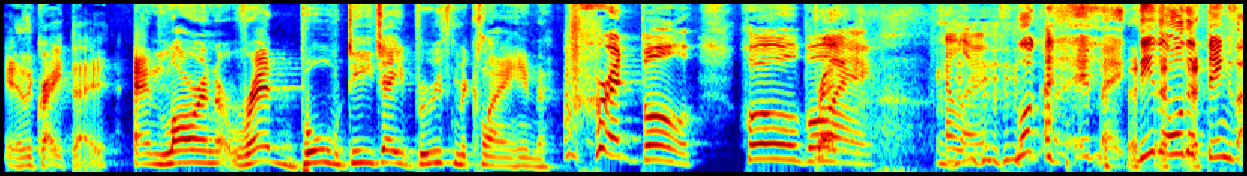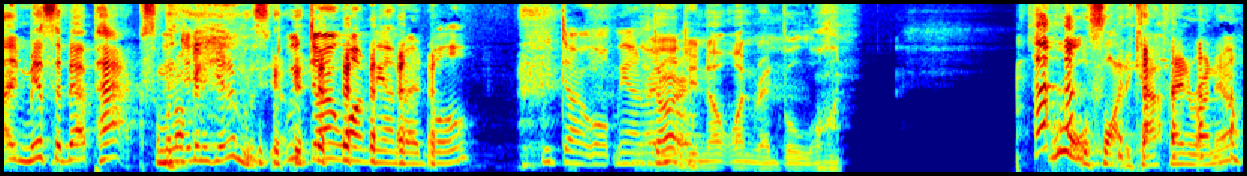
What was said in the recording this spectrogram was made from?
It is a great day. And Lauren Red Bull DJ Booth McLean. Red Bull. Oh boy. Hello. Look, it, these are all the things I miss about PAX, and we're not going to get them this year. We don't want me on Red Bull. We don't want me on Red Don't. Bull. Do not want Red Bull lawn. We're all slightly caffeinated right now.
